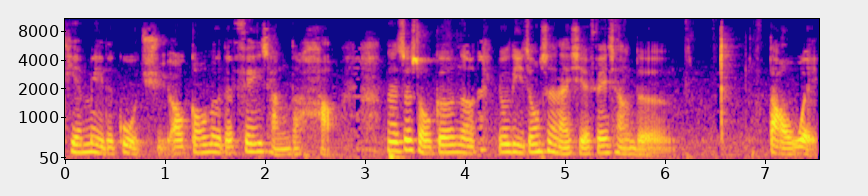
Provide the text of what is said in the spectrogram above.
甜美的过去，哦，勾勒的非常的好。那这首歌呢，由李宗盛来写，非常的到位。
